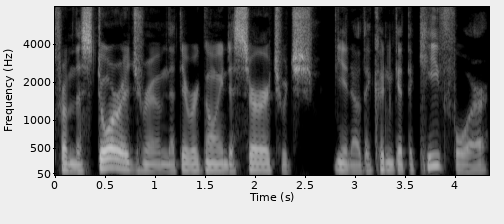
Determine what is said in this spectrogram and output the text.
from the storage room that they were going to search, which you know they couldn't get the key for.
